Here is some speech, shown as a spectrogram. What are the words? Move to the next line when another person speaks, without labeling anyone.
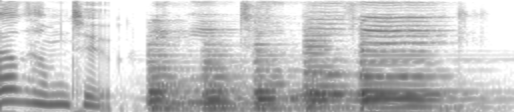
Welcome to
